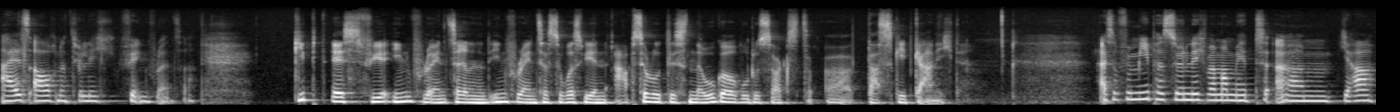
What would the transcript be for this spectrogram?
als auch natürlich für Influencer. Gibt es für Influencerinnen und Influencer sowas wie ein absolutes No-Go, wo du sagst, äh, das geht gar nicht? Also für mich persönlich, wenn man mit ähm, ja,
